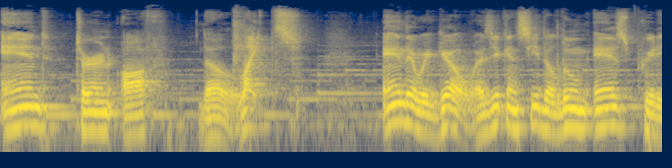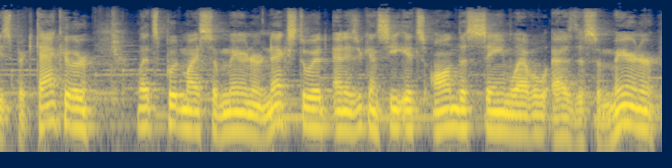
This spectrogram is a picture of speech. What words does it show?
and turn off the lights. And there we go. As you can see, the lume is pretty spectacular. Let's put my Submariner next to it. And as you can see, it's on the same level as the Submariner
